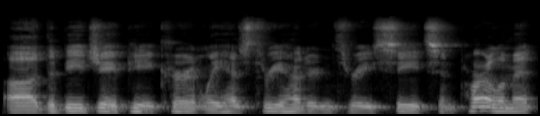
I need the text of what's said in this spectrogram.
Uh, the BJP currently has 303 seats in parliament,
